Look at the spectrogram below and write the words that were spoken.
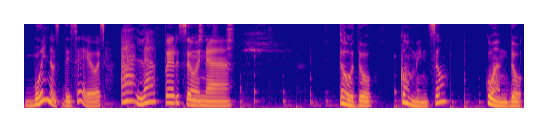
buenos deseos a la persona. Todo comenzó cuando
